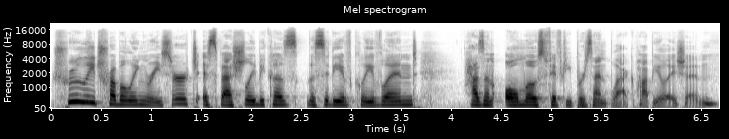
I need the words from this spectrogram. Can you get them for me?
truly troubling research, especially because the city of Cleveland has an almost 50% Black population.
